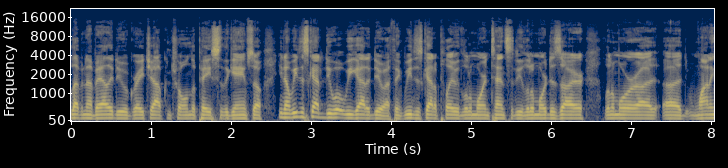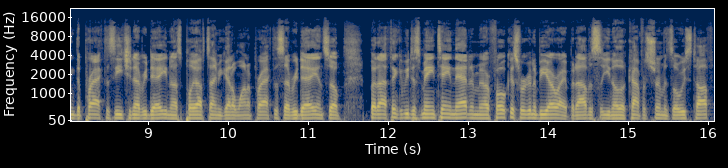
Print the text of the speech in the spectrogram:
Lebanon Valley do a great job controlling the pace of the game. So you know, we just got to do what we got to do. I think we just got to play with a little more intensity, a little more desire, a little more uh, uh, wanting to practice each and every day. You know, it's playoff time. You got to want to practice every day, and so. But I think if we just maintain that and our focus, we're going to be all right. But obviously, you know, the conference tournament's always tough.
